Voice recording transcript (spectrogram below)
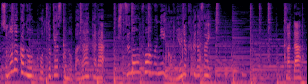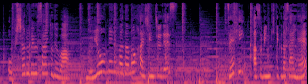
その中のポッドキャストのバナーから質問フォームにご入力くださいまたオフィシャルウェブサイトでは無料メルマガも配信中です。ぜひ遊びに来てくださいね。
